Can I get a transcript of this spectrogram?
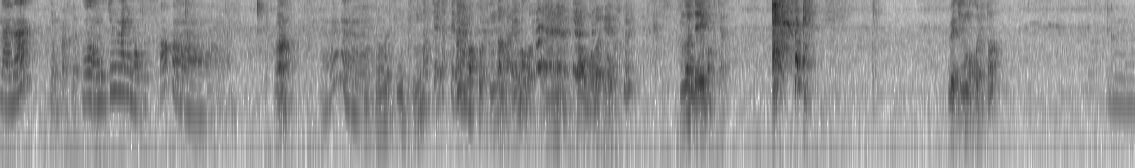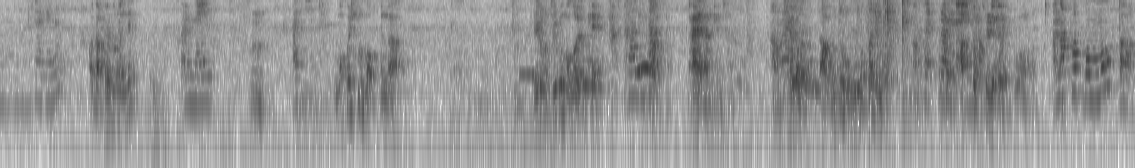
나는? 돈가스. 어, 엄청 많이 먹었어. 어? 음. 너는 지금 존나 째작째작 먹고 존나 많이 먹었대. 저 먹으세요. 이건 내일 먹자. 왜 지금 먹고 싶어? 음, 자기는? 어, 나 배부른데? 그럼 내일 응. 아침. 먹고 싶으면 먹든가. 응. 이러고 들고 먹어 이렇게. 자기도? 아니 난 괜찮아. 나 아, 배부르. 나 우동 우동까지 먹었어. 오케이, 그럼 내일 밥도. 클리어 있고. 아, 나밥못 먹을 것 같아.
